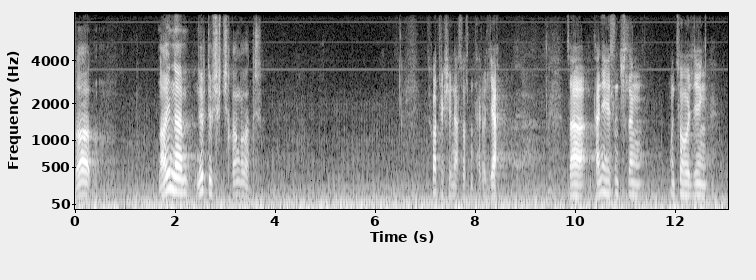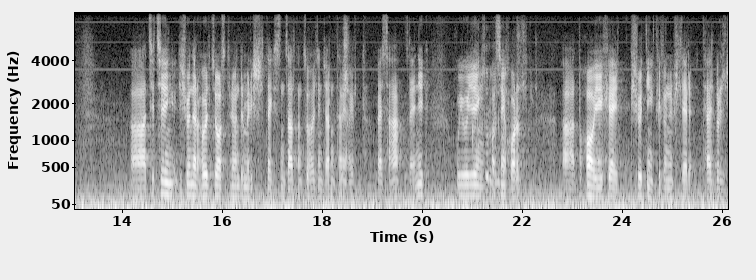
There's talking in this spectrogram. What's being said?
За 88 нэр дэвшигч Гангабаатар. Скотрик шинэ асуултанд хариулъя. За таны хэлсэнчлэн үндсэн хуулийн цэцгийн гишүүнээр хууль зүйн улс төрийн өндөр мэрэгчлэлтэй гэсэн заалт үндсэн хуулийн 65-д байсан. За энийг үе үеийн улсын хурал тухайн үеийнхээ гишүүдийн ихтгэл үнэмшлэр тайлбарлаж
